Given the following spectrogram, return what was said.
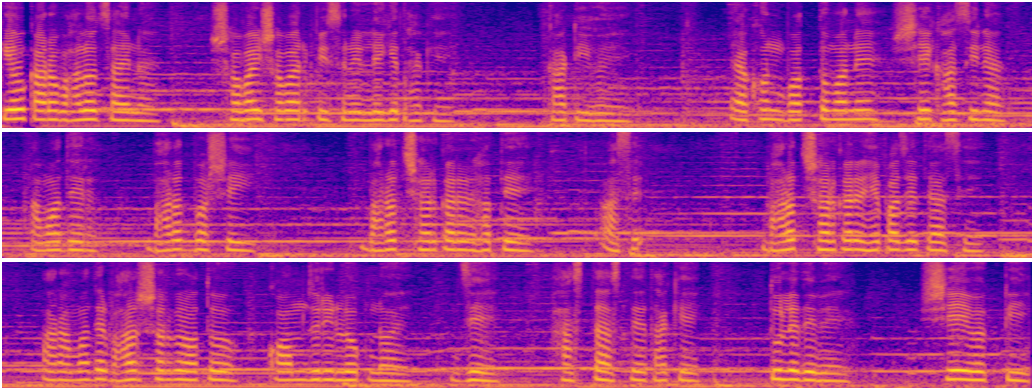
কেউ কারও ভালো চায় না। সবাই সবার পিছনে লেগে থাকে কাটি হয়ে। এখন বর্তমানে শেখ হাসিনা আমাদের ভারতবর্ষেই ভারত সরকারের হাতে আছে। ভারত সরকারের হেফাজতে আছে। আর আমাদের ভারত সরকার অত কমজোরি লোক নয় যে হাসতে হাসতে তাকে তুলে দেবে। সেও একটি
